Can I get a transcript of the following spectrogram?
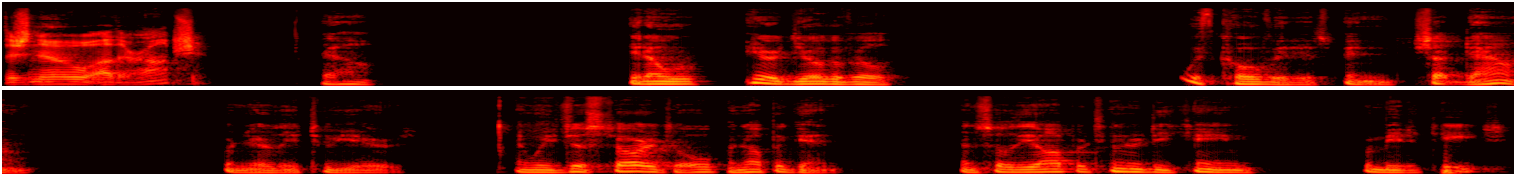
There's no other option. Yeah. You know, here at Yogaville, with COVID, it's been shut down for nearly two years. And we just started to open up again. And so the opportunity came for me to teach.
